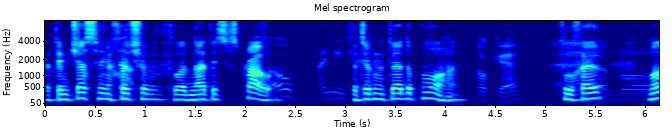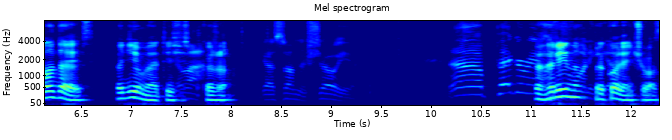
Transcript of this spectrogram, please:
А тим часом я хочу владнати цю справу. Потрібна твоя допомога. Слухаю. Молодець. Ходімо, я тобі щось покажу. Uh, funny прикольний чувак.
